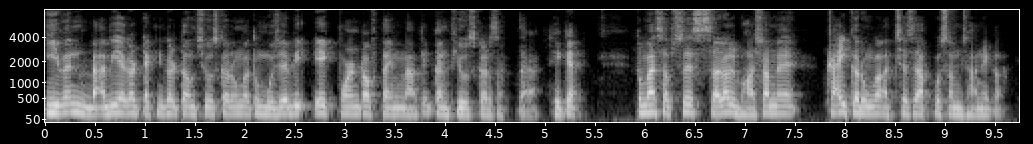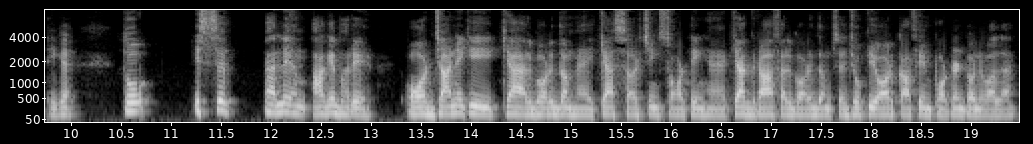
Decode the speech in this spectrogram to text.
इवन मैं भी अगर टेक्निकल टर्म्स यूज़ करूँगा तो मुझे भी एक पॉइंट ऑफ़ टाइम में आके कन्फ्यूज़ कर सकता है, ठीक है? तो मैं सबसे सरल भाषा में ट्राई करूँगा अच्छे से आपको समझाने का, ठीक है? तो इससे पहले हम आगे बढ़े और जाने की क्या एल्गोरिदम है, क्या सर्चिंग सॉर्टिंग है, क्या ग्राफ एल्गोरिदम्स है जो कि और काफ़ी इंपॉर्टेंट होने वाला है।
